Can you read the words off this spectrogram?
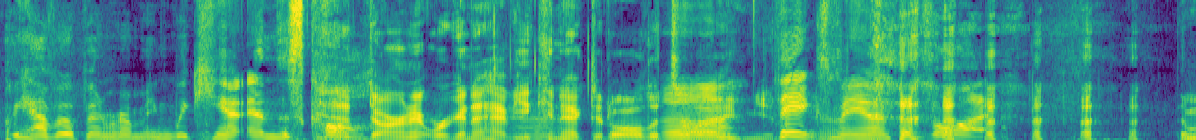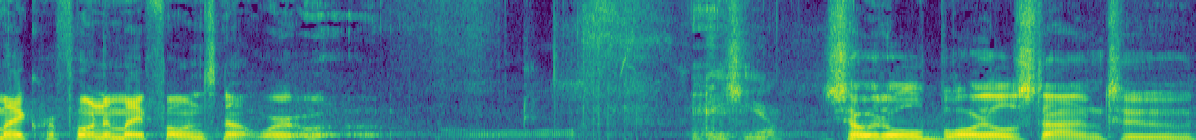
we have open roaming. We can't end this call. yeah, darn it, we're going to have you connected all the Uh, time. you- thanks, man. Thanks a lot. The microphone in my phone's not working. So it all boils down to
